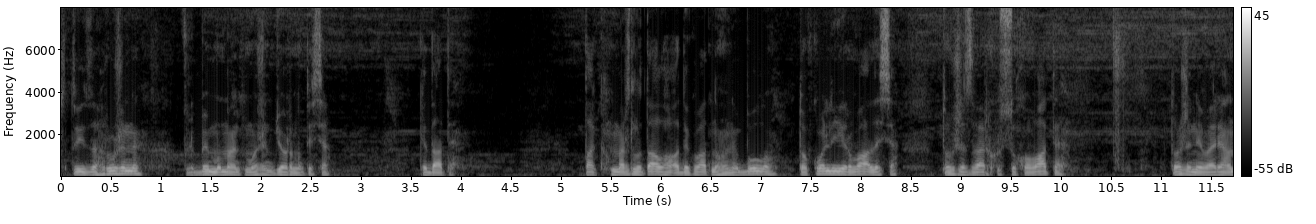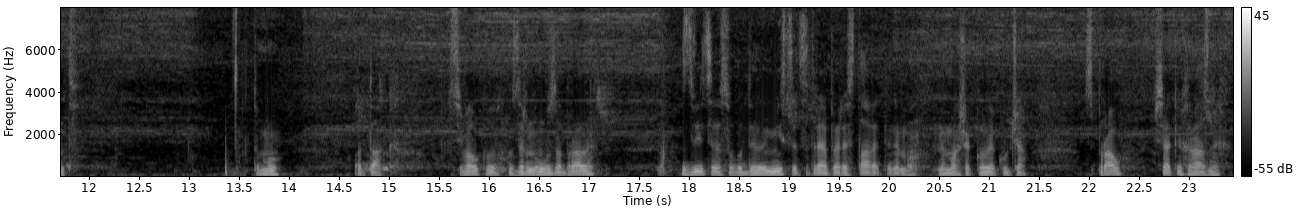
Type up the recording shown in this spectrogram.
стоїть загружене, в будь-який момент може дьорнутися, кидати. Так, мерзлоталого адекватного не було. То колії рвалися, то вже зверху суховате. Теж не варіант. Тому отак. Сівалку зернову забрали. Звідси освободили місце, це треба переставити. Нема, нема ще коли куча справ, всяких різних.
